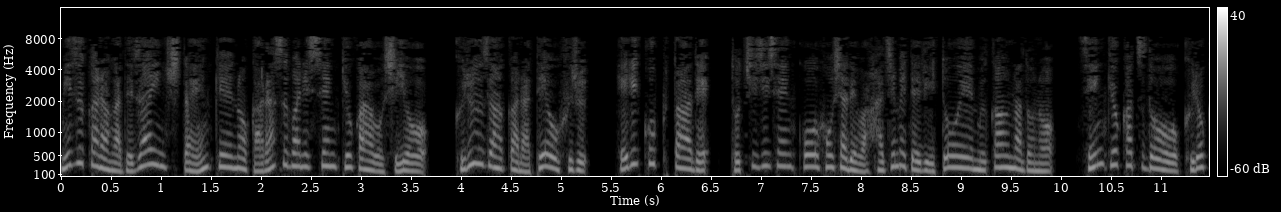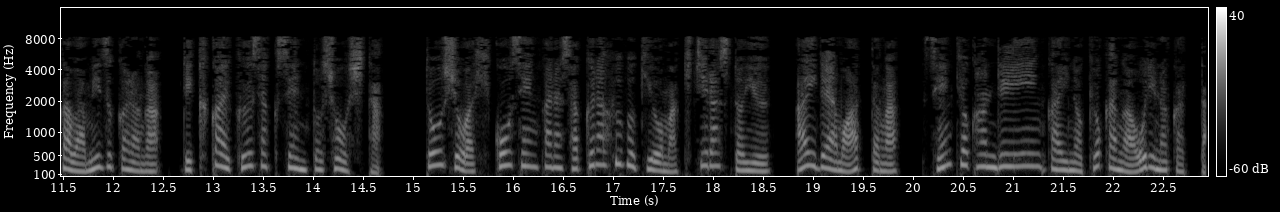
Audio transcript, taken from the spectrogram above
自らがデザインした円形のガラス張り選挙カーを使用、クルーザーから手を振る、ヘリコプターで都知事選候補者では初めて離島へ向かうなどの選挙活動を黒川自らが陸海空作戦と称した。当初は飛行船から桜吹雪を撒き散らすというアイデアもあったが、選挙管理委員会の許可が下りなかった。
